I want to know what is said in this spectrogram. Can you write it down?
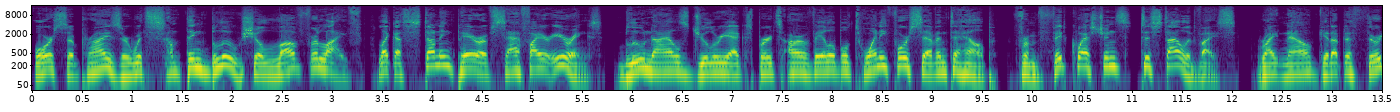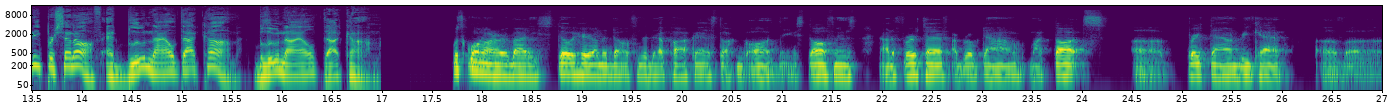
Or surprise her with something blue she'll love for life, like a stunning pair of sapphire earrings. Blue Nile's jewelry experts are available 24 7 to help, from fit questions to style advice. Right now, get up to 30% off at BlueNile.com. BlueNile.com. What's going on, everybody? Still here on the Dolphins in Depth podcast, talking all things Dolphins. Now, the first half, I broke down my thoughts, uh, breakdown, recap of uh,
